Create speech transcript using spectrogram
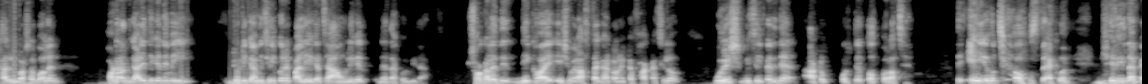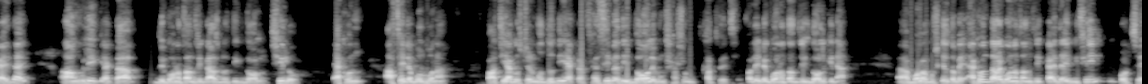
খালিল বাসা বলেন, হঠাৎ গাড়ি থেকে নেমেই জটিকা মিছিল করে পালিয়ে গেছে আওয়ামী লীগের নেতাকর্মীরা। সকালে দিক হয় এই সময় রাস্তাঘাট অনেকটা ফাঁকা ছিল, পুলিশ মিছিলকারীদের আটক করতে তৎপর আছে। এই হচ্ছে অবস্থা। এখন গেরিলা কায়দায় আওয়ামী লীগ একটা যে গণতান্ত্রিক রাজনৈতিক দল ছিল, এখন আছে এটা বলব না। পাঁচই আগস্টের মধ্য দিয়ে একটা ফ্যাসিবাদী দল এবং শাসন খাত হয়েছে। ফলে এটা গণতান্ত্রিক দল কিনা বলা মুশকিল। তবে এখন তারা গণতান্ত্রিক কায়দায় মিছিল করছে,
